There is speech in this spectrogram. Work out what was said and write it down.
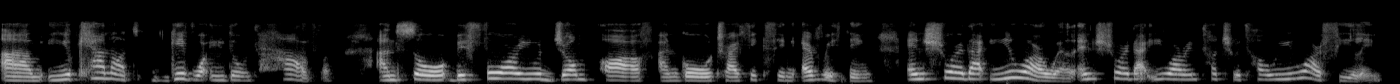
um, you cannot give what you don't have. And so before you jump off and go try fixing everything, ensure that you are well, ensure that you are in touch with how you are feeling.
